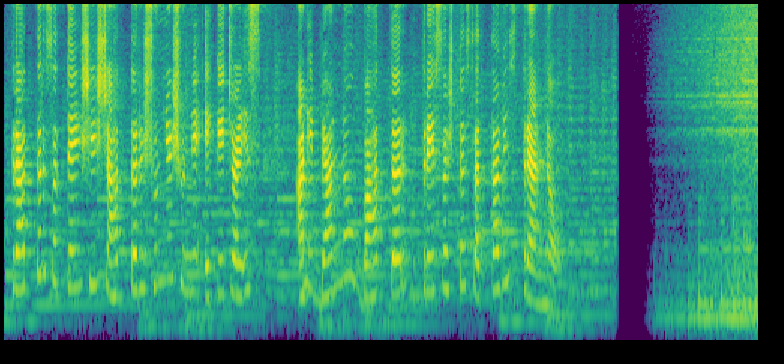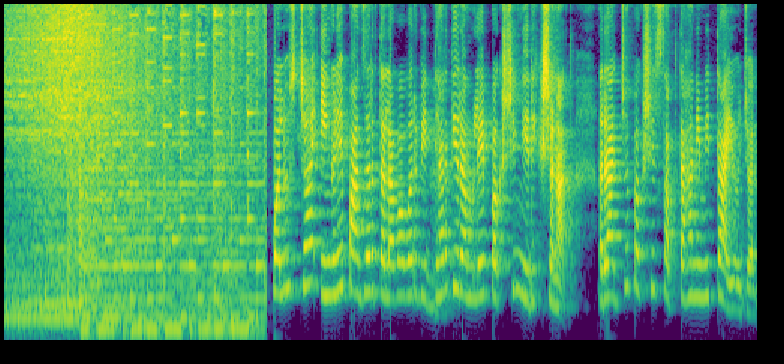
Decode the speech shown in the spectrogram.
त्र्याहत्तर सत्याऐंशी शहात्तर शून्य शून्य एकेचाळीस आणि ब्याण्णव बहात्तर त्रेसष्ट सत्तावीस त्र्याण्णव. पलूसच्या इंगळे पाझर तलावावर विद्यार्थी रमले पक्षी निरीक्षणात. राज्य पक्षी सप्ताहानिमित्त आयोजन.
